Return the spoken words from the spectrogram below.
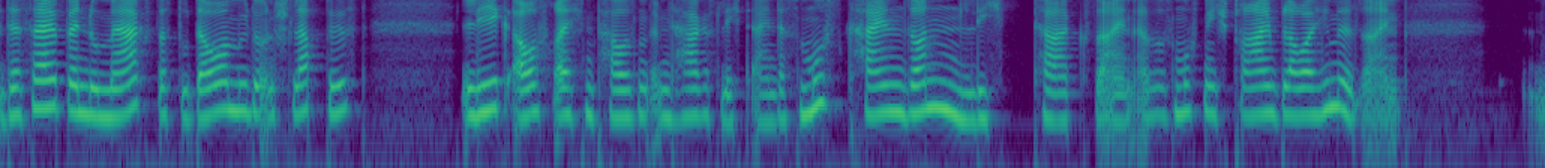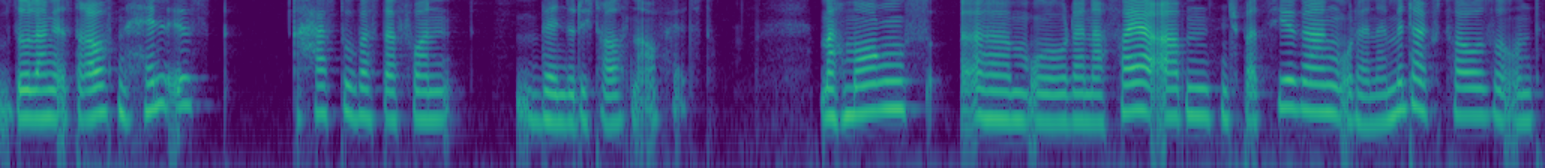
Deshalb, wenn du merkst, dass du dauermüde und schlapp bist, leg ausreichend Pausen im Tageslicht ein. Das muss kein Sonnenlichttag sein. Also es muss nicht strahlend blauer Himmel sein. Solange es draußen hell ist, hast du was davon, wenn du dich draußen aufhältst. Mach morgens ähm, oder nach Feierabend einen Spaziergang oder eine Mittagspause und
